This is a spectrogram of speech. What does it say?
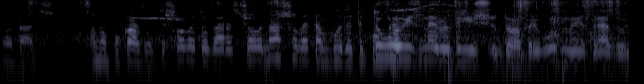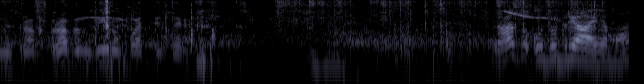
Що далі? Ану, показуйте, що ви то зараз, що ви, на що ви там будете Того візьми, розріж добре, бо ми зразу ми зроб, робимо дві роботи зараз. Зразу удобряємо.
